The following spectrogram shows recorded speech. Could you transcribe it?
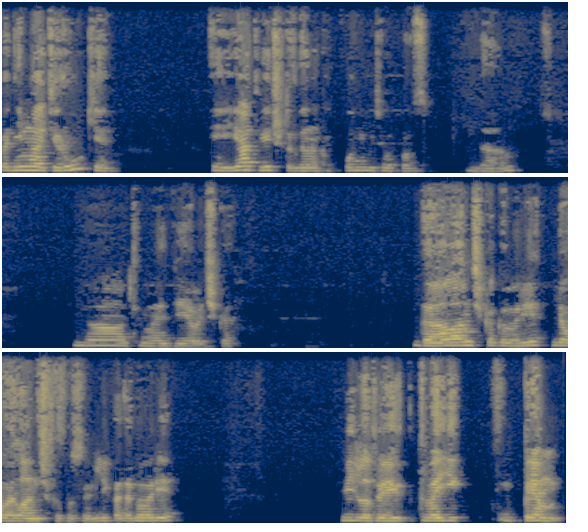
Поднимайте руки, и я отвечу тогда на какой-нибудь вопрос. Да. Да, ты моя девочка. Да, Ланочка, говори. Ой, Ланочка, господи, когда говори. Видела твои, твои прям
